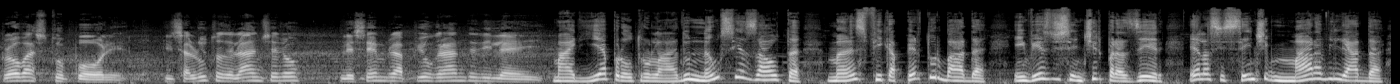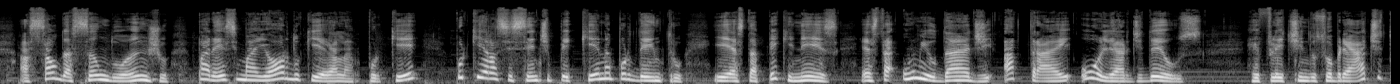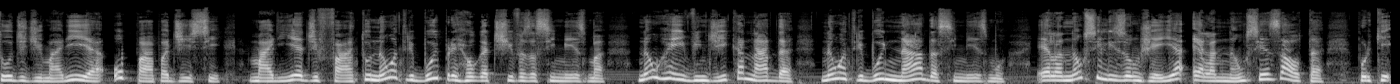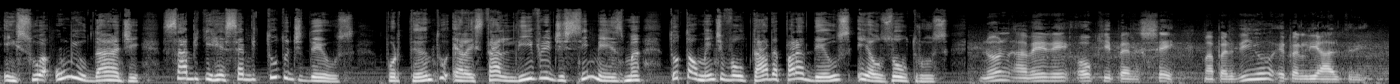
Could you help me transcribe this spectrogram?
prova stupore. Il saluto dell'angelo le sembra più grande di lei. Maria, por outro lado, não se exalta, mas fica perturbada. Em vez de sentir prazer, ela se sente maravilhada. A saudação do anjo parece maior do que ela. Por quê? Porque ela se sente pequena por dentro e esta pequenez, esta humildade atrai o olhar de Deus. Refletindo sobre a atitude de Maria, o Papa disse: Maria, de fato, não atribui prerrogativas a si mesma, não reivindica nada, não atribui nada a si mesmo. Ela não se lisonjeia, ela não se exalta, porque em sua humildade sabe que recebe tudo de Deus. Portanto, ela está livre de si mesma, totalmente voltada para Deus e aos outros. Não avere occhi per sé, ma per Dio e per gli altri.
